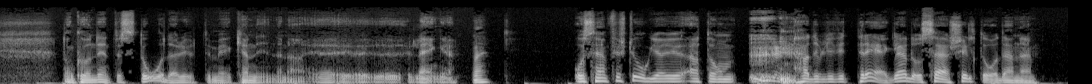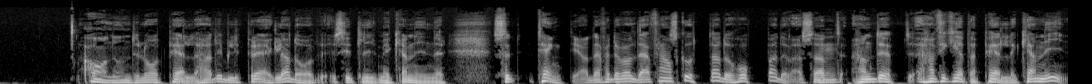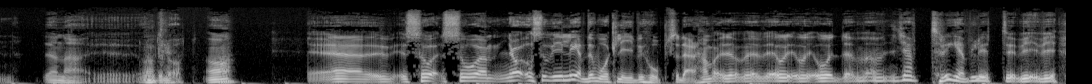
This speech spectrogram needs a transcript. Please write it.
de kunde inte stå där ute med kaninerna eh, längre. Nej. Och sen förstod jag ju att de hade blivit präglade och särskilt då denne hanunderlat Pelle hade blivit präglad av sitt liv med kaniner. Så tänkte jag, därför det var därför han skuttade och hoppade. Va? Så mm. att han, döpte, han fick heta Pelle Kanin, denna eh, underlat. Okay. Ja. Uh, så, så, ja, och så vi levde vårt liv ihop sådär. Han var, och, och, och, det var jävligt trevligt. Vi, vi,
